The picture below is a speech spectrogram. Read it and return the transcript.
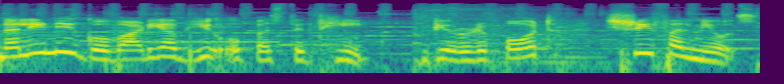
नलिनी गोवाड़िया भी उपस्थित थीं। Bureau report, Shriphal news.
